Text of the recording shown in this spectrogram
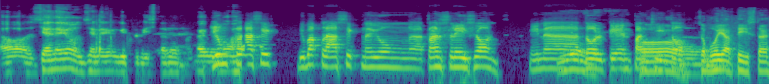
oh, siya na yun. Siya na yung gitarista may Yung classic, di ba classic na yung uh, translation ni na Yeah. Dolphy and Panchito. Oo, sa buhay artista.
